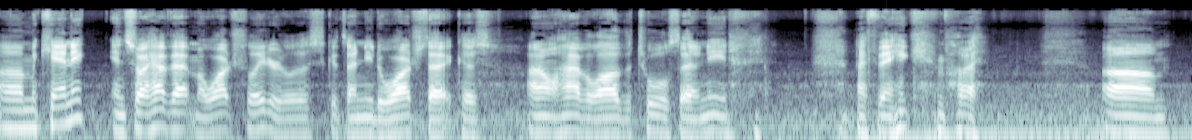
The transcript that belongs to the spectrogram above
uh, mechanic. And so I have that in my watch later list because I need to watch that because I don't have a lot of the tools that I need, I think. But, um,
